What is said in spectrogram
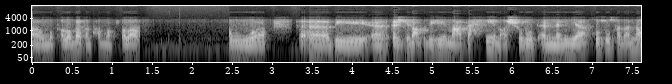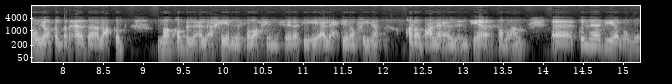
أو مطالبات محمد صلاح آه، بتجديد عقده مع تحسين الشروط المالية خصوصا أنه يعتبر هذا العقد ما قبل الأخير لصلاح في مسيرته الاحترافية قرب على الانتهاء طبعا. آه، كل هذه الأمور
